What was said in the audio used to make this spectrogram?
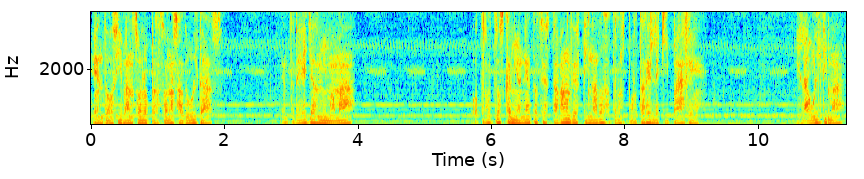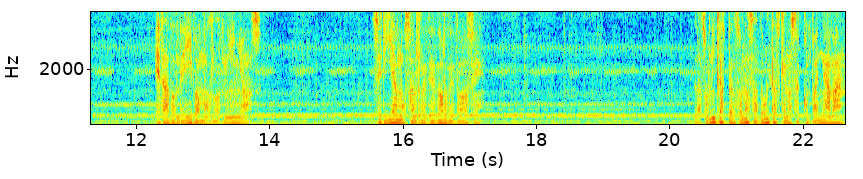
En dos iban solo personas adultas, entre ellas mi mamá. Otras dos camionetas estaban destinadas a transportar el equipaje. Y la última era donde íbamos los niños. Seríamos alrededor de 12. Las únicas personas adultas que nos acompañaban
